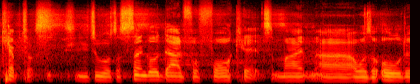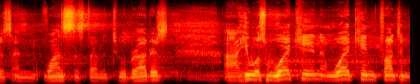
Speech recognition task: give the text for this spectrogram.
kept us. He was a single dad for four kids. My, uh, I was the oldest, and one sister and two brothers. Uh, he was working and working, trying to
